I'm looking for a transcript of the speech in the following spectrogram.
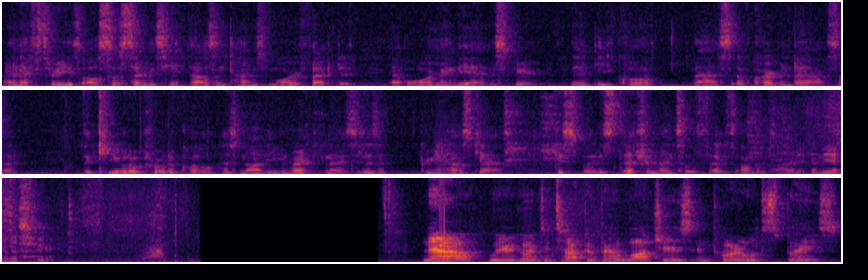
NF3 is also 17,000 times more effective at warming the atmosphere than equal mass of carbon dioxide. The Kyoto Protocol has not even recognized it as a greenhouse gas, despite its detrimental effects on the planet and the atmosphere. Now, we are going to talk about watches and portable displays.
